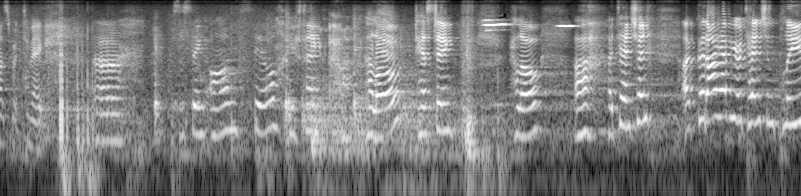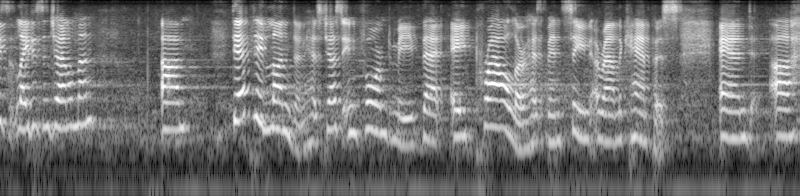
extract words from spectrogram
announcement to make. Uh, is this thing on still? You think? hello? Testing? Hello? Uh, attention? Uh, could I have your attention, please, ladies and gentlemen? Um, Deputy London has just informed me that a prowler has been seen around the campus. And, uh,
